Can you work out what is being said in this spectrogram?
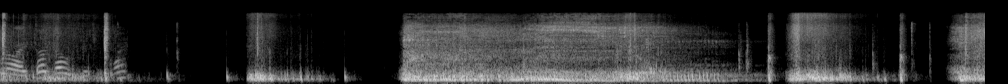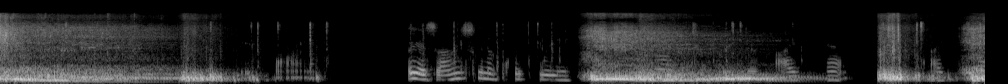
Bro, I thought that was just what? It's fine. Okay, so I'm just gonna quickly creative. I can't. I can't.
